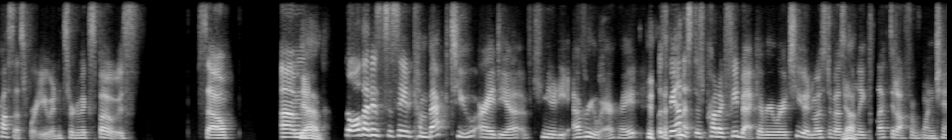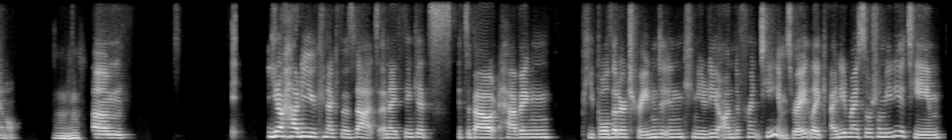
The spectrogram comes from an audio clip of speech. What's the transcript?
process for you and sort of expose. So um yeah So all that is to say to come back to our idea of community everywhere, right? Let's be honest, there's product feedback everywhere too, and most of us Yeah. only collect it off of one channel. hmm Um, you know, how do you connect those dots? And I think it's it's about having people that are trained in community on different teams, right? Like I need my social media team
